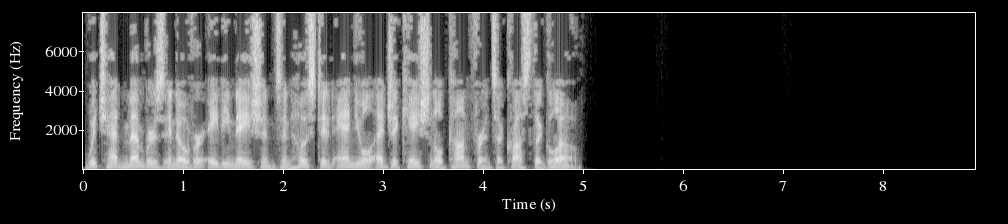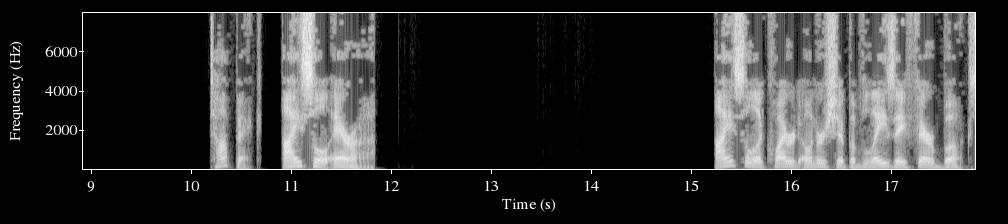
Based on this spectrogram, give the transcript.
which had members in over 80 nations and hosted annual educational conference across the globe. ISIL era ISIL acquired ownership of Laissez-Faire Books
